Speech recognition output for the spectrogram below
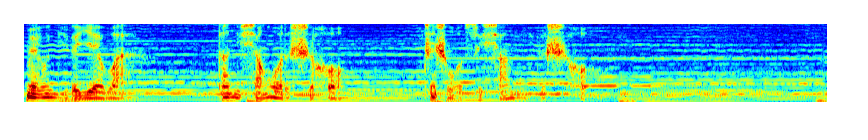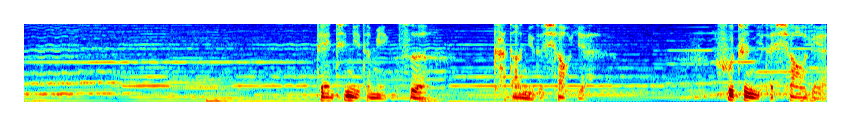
没有你的夜晚。当你想我的时候，正是我最想你的时候。点击你的名字，看到你的笑颜，复制你的笑脸。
